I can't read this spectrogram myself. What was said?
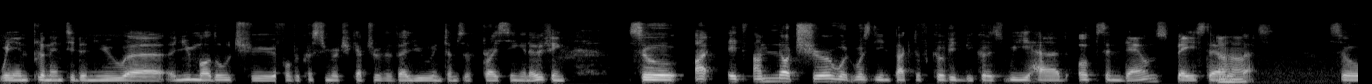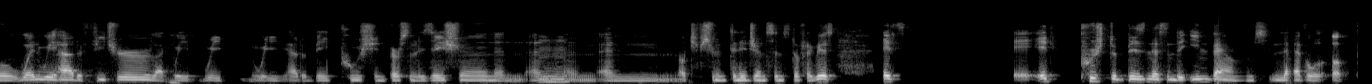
We implemented a new uh, a new model to for the customer to capture the value in terms of pricing and everything. So I it, I'm not sure what was the impact of COVID because we had ups and downs based out uh-huh. of that. So when we had a feature like we we we had a big push in personalization and and mm-hmm. and, and artificial intelligence and stuff like this, it's it pushed the business and the inbound level up.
